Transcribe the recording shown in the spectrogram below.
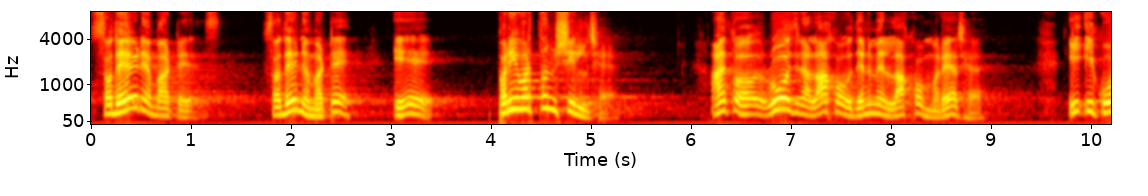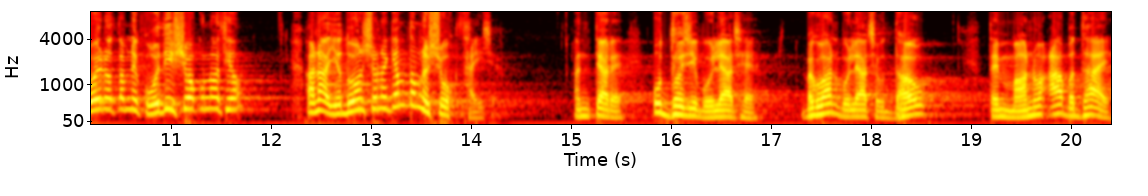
સદૈવને માટે સદૈવને માટે એ પરિવર્તનશીલ છે. આ તો રોજના લાખો જન્મે લાખો મરે છે. એ કોઈનો તમને કોઈ શોખ ન થયો? અને આ યદુવંશોનો કેમ તમને શોખ થાય છે? અને ત્યારે ઉદ્ધવજી બોલ્યા છે, ભગવાન બોલ્યા છે, ઉદ્ધવ, તેમ માનો આ બધાય.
